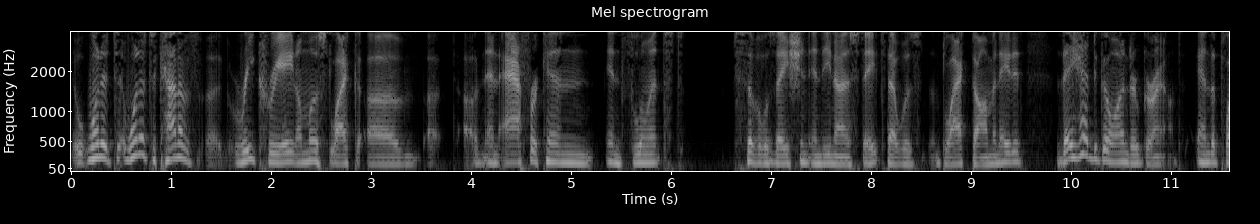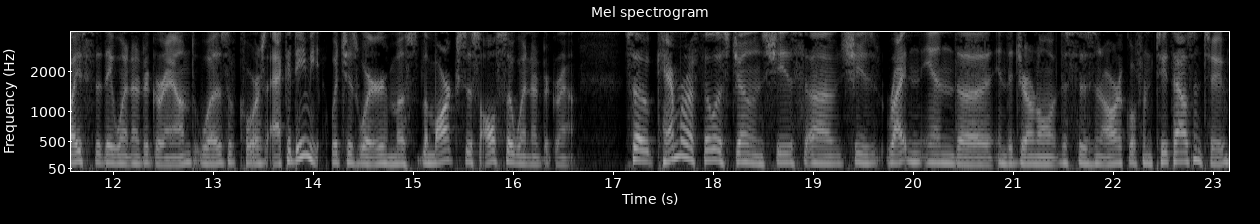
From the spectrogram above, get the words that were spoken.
wanted to, wanted to kind of uh, recreate almost like a, a, an African influenced civilization in the United States that was black dominated. They had to go underground, and the place that they went underground was, of course, academia, which is where most of the Marxists also went underground. So, Camara Phyllis Jones, she's uh, she's writing in the in the journal. This is an article from 2002.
